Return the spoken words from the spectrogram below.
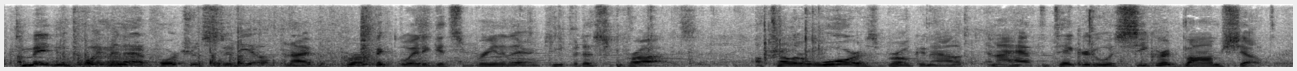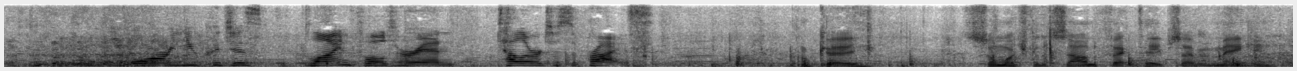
I made an appointment at a portrait studio, and I have the perfect way to get Sabrina there and keep it a surprise. I'll tell her war has broken out, and I have to take her to a secret bomb shelter. Or you could just blindfold her and tell her it's a surprise. Okay. So much for the sound effect tapes I've been making.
